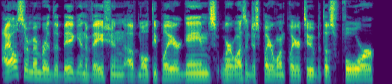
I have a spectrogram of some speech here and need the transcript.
I also remember the big innovation of multiplayer games where it wasn't just player one, player two, but those four,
